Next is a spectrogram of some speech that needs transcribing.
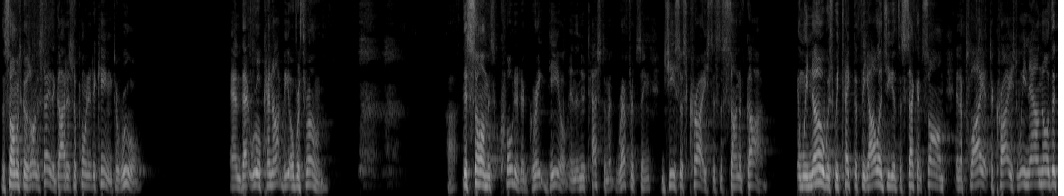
The psalmist goes on to say that God has appointed a king to rule, and that rule cannot be overthrown. Uh, this psalm is quoted a great deal in the New Testament, referencing Jesus Christ as the Son of God. And we know as we take the theology of the second psalm and apply it to Christ, we now know that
